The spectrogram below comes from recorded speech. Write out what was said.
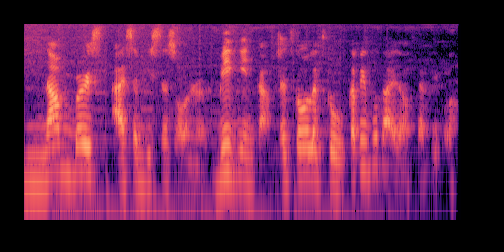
numbers as a business owner. Big income. Let's go, let's go. Kapi po tayo. Kapi po.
